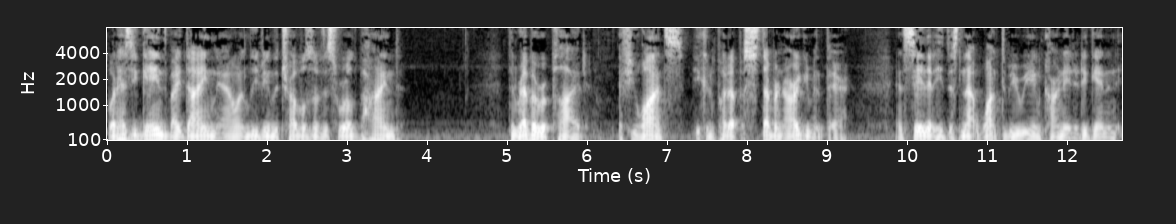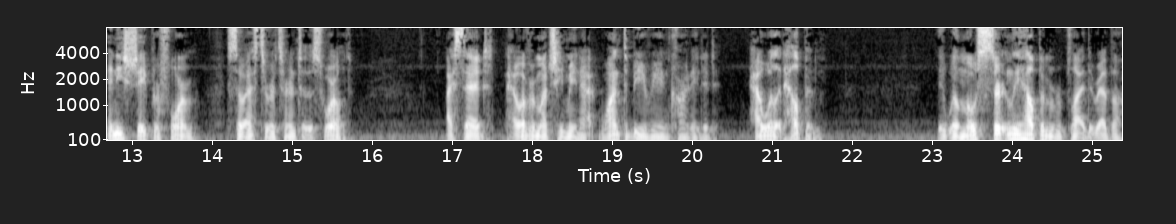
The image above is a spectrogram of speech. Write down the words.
what has he gained by dying now and leaving the troubles of this world behind? The Rebbe replied, If he wants, he can put up a stubborn argument there and say that he does not want to be reincarnated again in any shape or form so as to return to this world. I said, however much he may not want to be reincarnated, how will it help him? It will most certainly help him, replied the Rebbe,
